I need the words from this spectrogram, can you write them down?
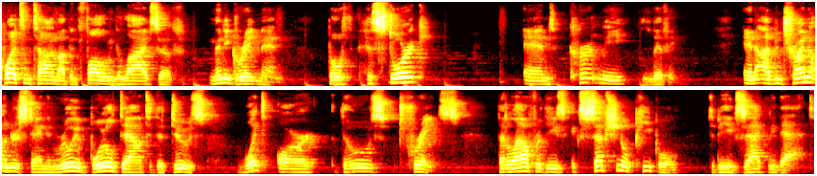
Quite some time, I've been following the lives of many great men, both historic and currently living. And I've been trying to understand and really boil down to deduce what are those traits that allow for these exceptional people to be exactly that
